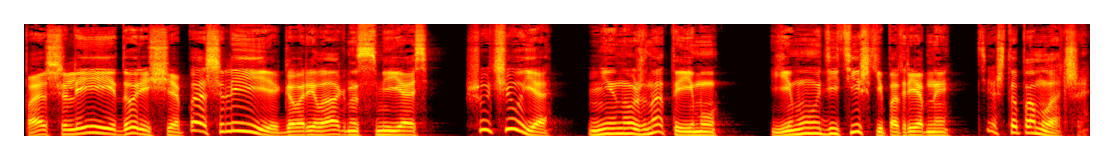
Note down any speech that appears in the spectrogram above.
«Пошли, дурище, пошли!» — говорила Агнес, смеясь. «Шучу я. Не нужна ты ему. Ему детишки потребны, те, что помладше».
